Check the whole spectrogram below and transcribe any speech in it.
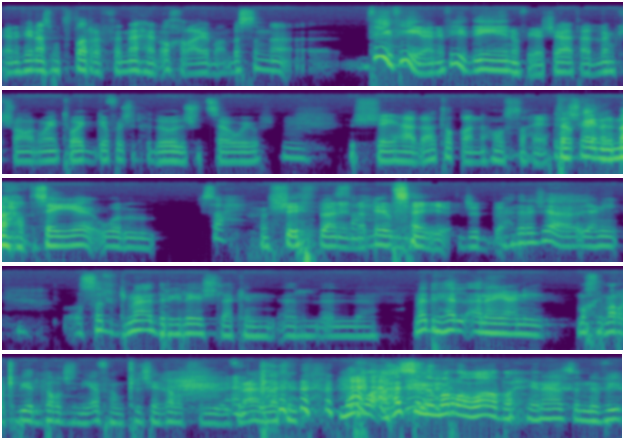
يعني في ناس متطرف في الناحية الأخرى أيضا بس انه في في يعني في دين وفي أشياء تعلمك شلون وين توقف وش الحدود وش تسوي وش. الشيء هذا أتوقع إنه هو الصحيح التلقين المحض سيء والشيء صح الثاني صح. النقيض سيء جدا احد الأشياء يعني صدق ما أدري ليش لكن ال ال ما أدري هل أنا يعني مخي مرة كبير لدرجة إني أفهم كل شيء غلط في العالم لكن مرة أحس إنه مرة واضح يا ناس إنه في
